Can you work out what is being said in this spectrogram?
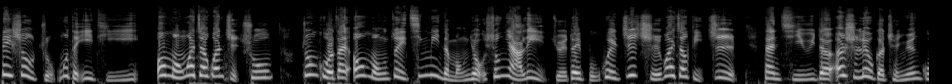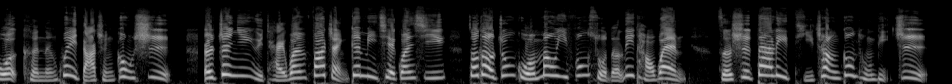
备受瞩目的议题。欧盟外交官指出，中国在欧盟最亲密的盟友匈牙利绝对不会支持外交抵制，但其余的二十六个成员国可能会达成共识。而正因与台湾发展更密切关系，遭到中国贸易封锁的立陶宛，则是大力提倡共同抵制。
